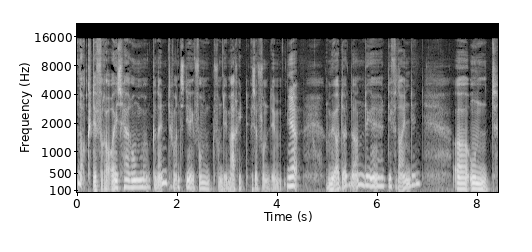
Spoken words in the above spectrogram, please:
nackte Frau ist herumgerannt, wenn's die von, von dem Achit, also von dem Ja, Mörder dann, die, die Freundin. Äh, und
